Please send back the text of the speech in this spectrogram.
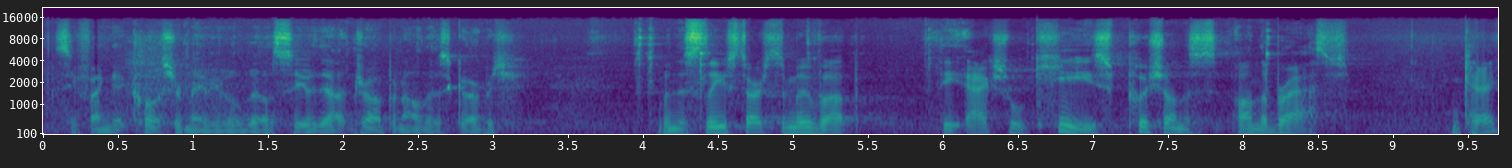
Let's see if I can get closer, maybe we'll be able to see without dropping all this garbage. When the sleeve starts to move up, the actual keys push on the, on the brass. Okay?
